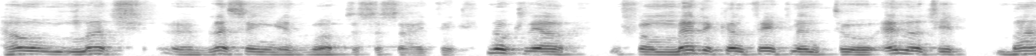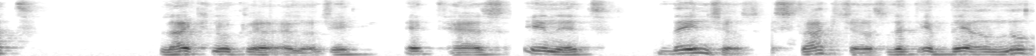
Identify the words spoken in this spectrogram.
how much uh, blessing it brought to society. Nuclear, from medical treatment to energy, but like nuclear energy, it has in it dangers, structures that if they are not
